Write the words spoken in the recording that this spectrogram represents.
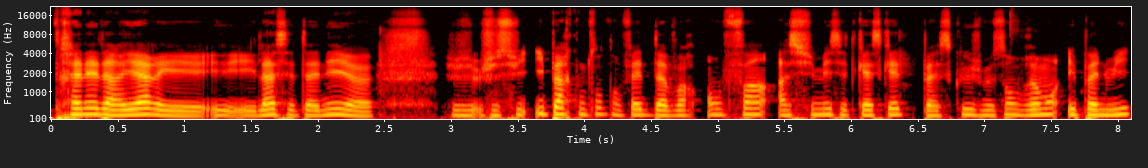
traînait derrière. Et, là, cette année, je, suis hyper contente en fait d'avoir enfin assumé cette casquette parce que je me sens vraiment épanouie.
